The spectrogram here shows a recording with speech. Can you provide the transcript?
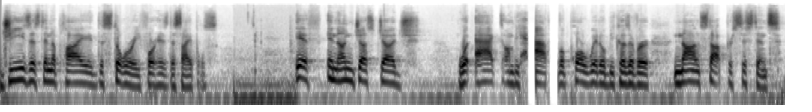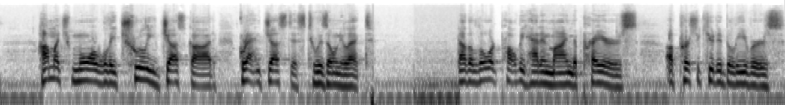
Jesus then applied the story for his disciples. If an unjust judge would act on behalf of a poor widow because of her nonstop persistence, how much more will a truly just God grant justice to his own elect? Now, the Lord probably had in mind the prayers of persecuted believers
